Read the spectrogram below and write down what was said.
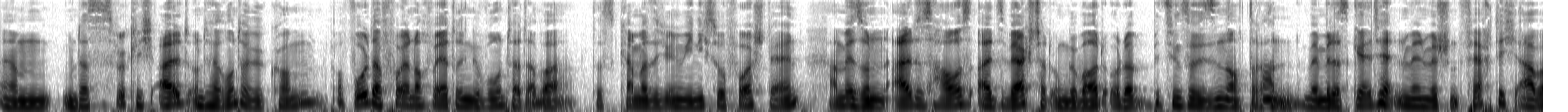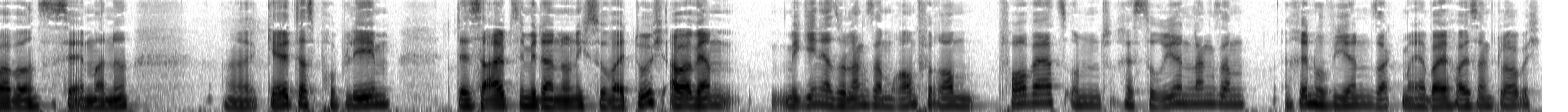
ähm, und das ist wirklich alt und heruntergekommen, obwohl da vorher noch wer drin gewohnt hat, aber das kann man sich irgendwie nicht so vorstellen. Haben wir so ein altes Haus als Werkstatt umgebaut oder beziehungsweise sind noch dran. Wenn wir das Geld hätten, wären wir schon fertig, aber bei uns ist ja immer ne äh, Geld das Problem. Deshalb sind wir da noch nicht so weit durch. Aber wir haben, wir gehen ja so langsam Raum für Raum vorwärts und restaurieren langsam, renovieren, sagt man ja bei Häusern, glaube ich.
